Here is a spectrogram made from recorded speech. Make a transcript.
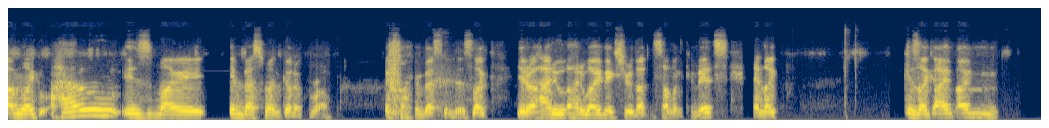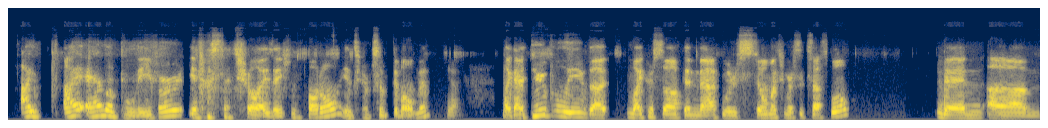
I'm like, how is my investment gonna grow if I invest in this? Like, you know, how do how do I make sure that someone commits and like, because like I'm I'm I I am a believer in a centralization model in terms of development. Yeah. Like I do believe that Microsoft and Mac were so much more successful than um,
